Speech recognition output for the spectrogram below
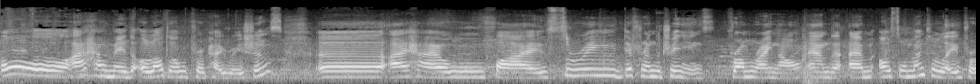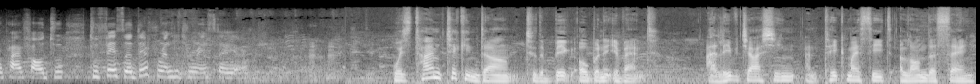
Oh, I have made a lot of preparations. Uh, I have five, three different trainings from right now, and I'm also mentally prepared for to, to face a different tourist here. With time ticking down to the big opening event, I leave Jiaxin and take my seat along the Seine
